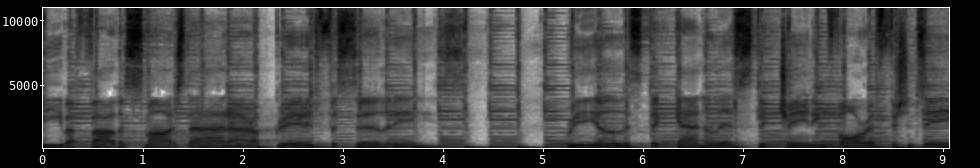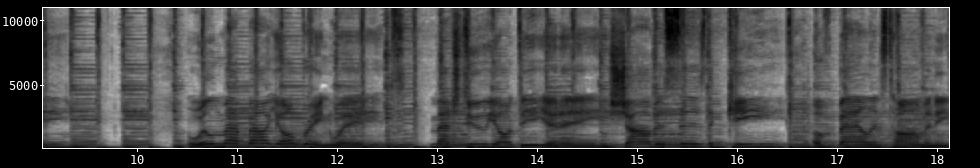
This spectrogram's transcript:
Be by far the smartest at our upgraded facilities. Realistic and holistic training for efficiency. We'll map out your brainwaves, match to your DNA. Shabbos is the key of balanced harmony.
